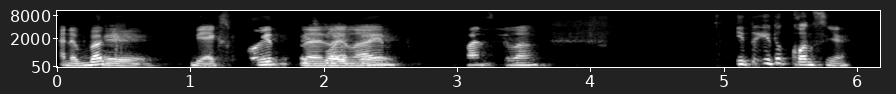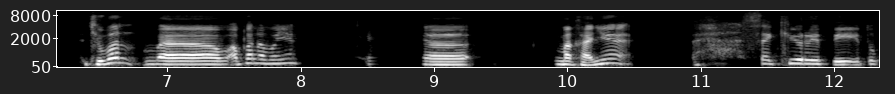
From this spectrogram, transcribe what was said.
ada bug Eh, dieksploit dan exploit, lain-lain. Fans hilang itu itu consnya. Cuman eh, apa namanya Eh, makanya security itu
